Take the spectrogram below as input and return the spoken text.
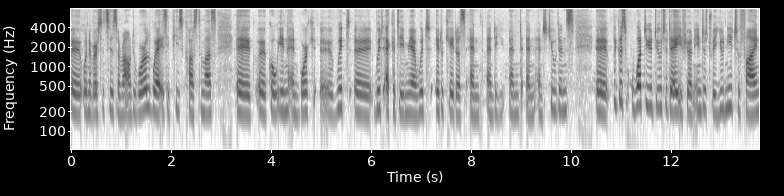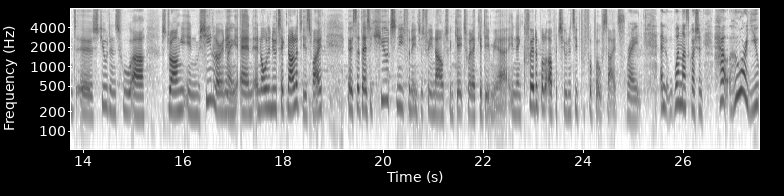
universities around the world where SAP's customers go in and work with with academia, with educators and and and, and students uh, because what do you do today if you're an industry? You need to find uh, students who are strong in machine learning right. and, and all the new technologies, right? Uh, so there's a huge need for the industry now to engage with academia, an incredible opportunity for both sides. Right. And one last question, How, who are you,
